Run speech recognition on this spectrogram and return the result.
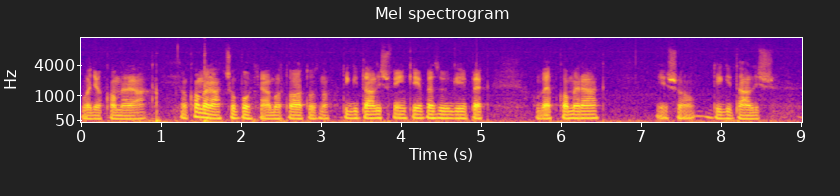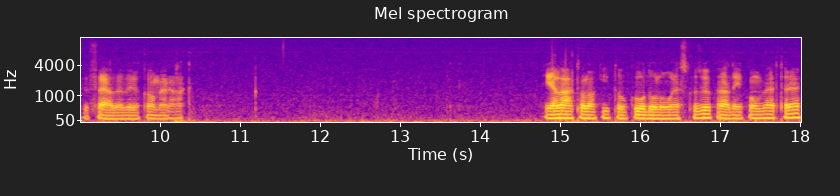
vagy a kamerák. A kamerák csoportjába tartoznak a digitális fényképezőgépek, a webkamerák és a digitális felvevő kamerák. Jelátalakító kódoló eszközök, AD konverterek.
